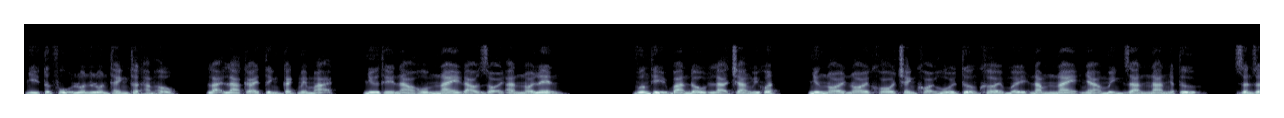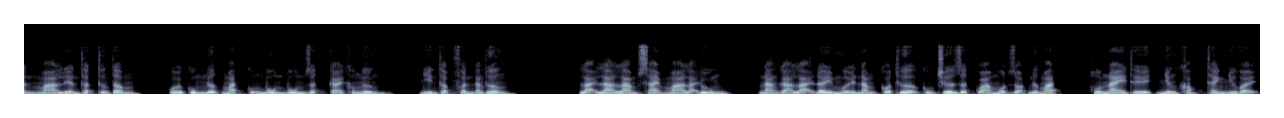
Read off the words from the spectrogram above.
nhị tức phụ luôn luôn thành thật hàm hậu, lại là cái tính cách mềm mại, như thế nào hôm nay đảo giỏi ăn nói lên. Vương thị ban đầu là trang ủy khuất, nhưng nói nói khó tránh khỏi hồi tưởng khởi mấy năm nay nhà mình gian nan nhật tử, dần dần mà liền thật thương tâm, cuối cùng nước mắt cũng bùm bùm rất cái không ngừng, nhìn thập phần đáng thương. Lại là làm sai mà lại đúng, nàng gả lại đây 10 năm có thừa cũng chưa rất quá một giọt nước mắt, hôm nay thế nhưng khóc thành như vậy,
